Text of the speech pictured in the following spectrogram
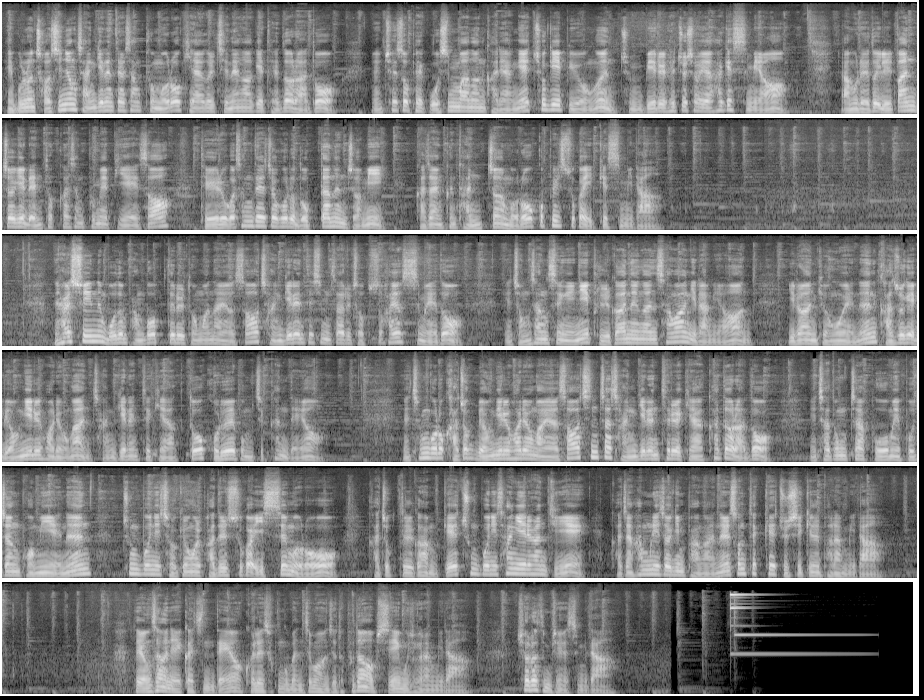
예, 물론 저신용 장기 렌탈 상품으로 계약을 진행하게 되더라도 최소 150만원 가량의 초기 비용은 준비를 해주셔야 하겠으며 아무래도 일반적인 렌터카 상품에 비해서 대여료가 상대적으로 높다는 점이 가장 큰 단점으로 꼽힐 수가 있겠습니다. 네, 할수 있는 모든 방법들을 동원하여서 장기 렌트 심사를 접수하였음에도 정상 승인이 불가능한 상황이라면 이러한 경우에는 가족의 명의를 활용한 장기 렌트 계약도 고려해 봄직한데요. 네, 참고로 가족 명의를 활용하여서 신차 장기 렌트를 계약하더라도 자동차 보험의 보장 범위에는 충분히 적용을 받을 수가 있으므로 가족들과 함께 충분히 상의를 한 뒤에 가장 합리적인 방안을 선택해 주시길 바랍니다. 네, 영상은 여기까지인데요. 관련해서 궁금한 점 언제도 부담 없이 모시기 바랍니다. 셔러팀장이었습니다.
